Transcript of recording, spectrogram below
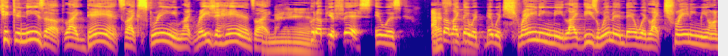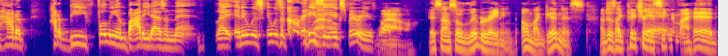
kick your knees up. Like dance. Like scream. Like raise your hands. Like Man. put up your fist. It was. That's I felt like they were they were training me. Like these women, there were like training me on how to how to be fully embodied as a man. Like, and it was it was a crazy wow. experience. Bro. Wow. It sounds so liberating. Oh my goodness. I'm just like picturing yeah. the scene in my head,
